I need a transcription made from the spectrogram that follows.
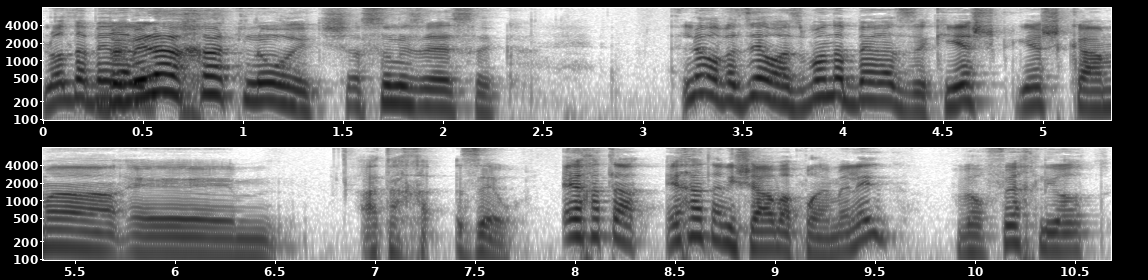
לא לדבר על... במילה אחת, נוריץ', עשו מזה עסק. לא, אבל זהו, אז בוא נדבר על זה, כי יש, יש כמה... אה, אתה, זהו. איך אתה, איך אתה נשאר בפרמייר ליג והופך להיות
